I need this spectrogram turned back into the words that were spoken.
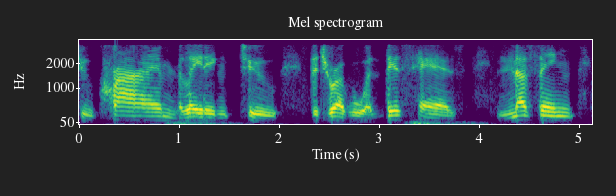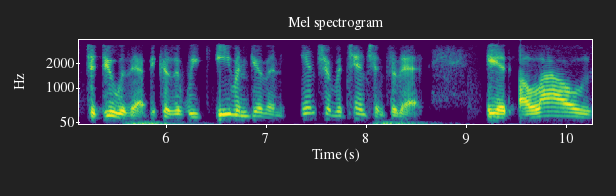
to crime, relating to the drug war. This has nothing to do with that because if we even give an inch of attention to that, it allows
